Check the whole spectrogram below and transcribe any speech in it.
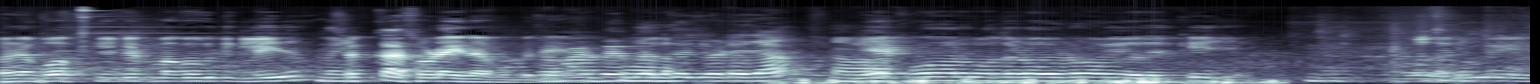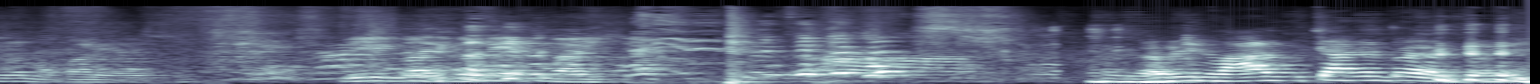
મને બોક્સ ક્રિકેટમાં કોઈ દી લઈ જાઓ? નહીં. છક્કા છોડાઈ નાખું બધા. તમારા ભાઈબંધો જોડે જાઓ. હા. નેટ મોર ઓદળો ન હોય તો કહેજે. પાણી આવે છે લીગમાંથી ગમે એટલું આવી છે રવિન વાળ ઊંચા છે ને તોય અડતો નહીં.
